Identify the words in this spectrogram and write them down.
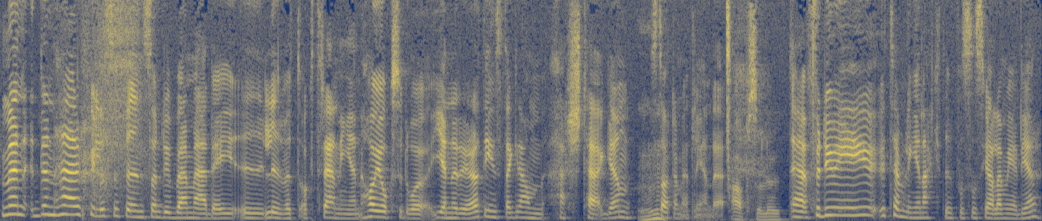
men den här filosofin som du bär med dig i livet och träningen har ju också då genererat Instagram-hashtaggen mm. Starta med ett leende. Absolut. Eh, för du är ju tämligen aktiv på sociala medier.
